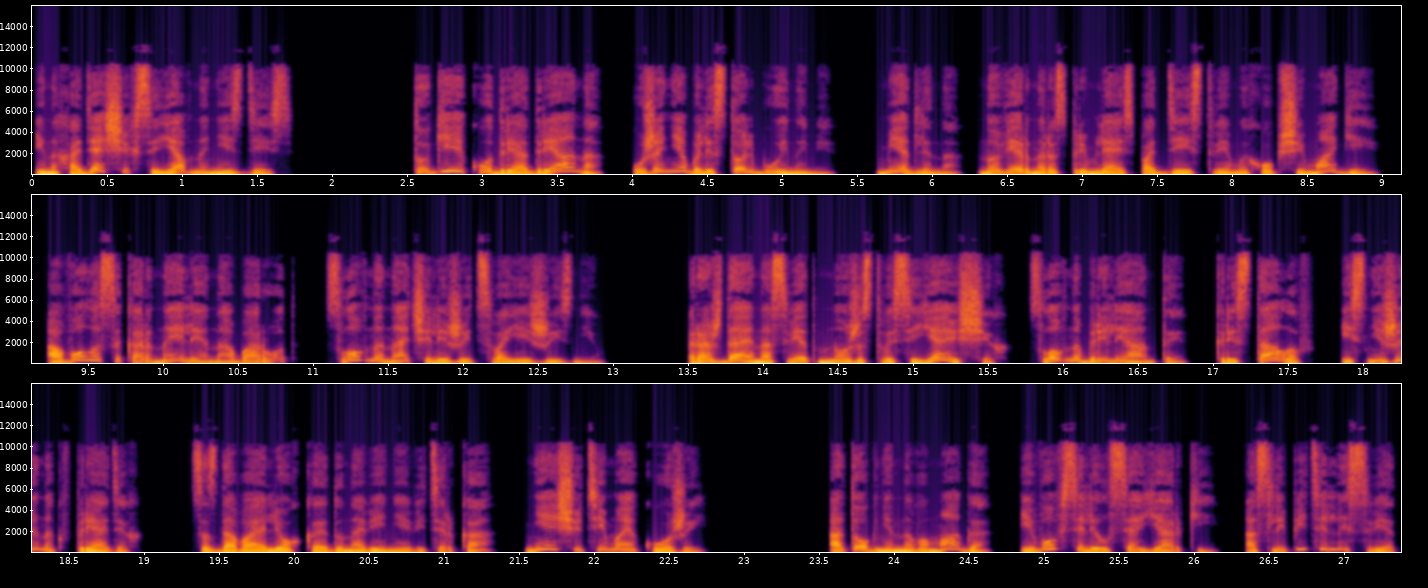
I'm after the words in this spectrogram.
и находящихся явно не здесь. Тугие кудри Адриана уже не были столь буйными, медленно, но верно распрямляясь под действием их общей магии, а волосы Корнелия, наоборот, словно начали жить своей жизнью. Рождая на свет множество сияющих, словно бриллианты, кристаллов и снежинок в прядях, создавая легкое дуновение ветерка, неощутимое кожей. От огненного мага и вовсе лился яркий, ослепительный свет,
